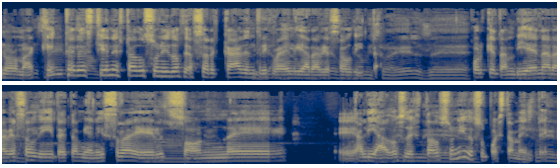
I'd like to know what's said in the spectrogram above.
Norma, ¿qué interés tiene Estados Unidos de acercar entre Israel y Arabia Saudita? Porque también Arabia Saudita y también Israel son eh, eh, aliados de Estados Unidos, supuestamente.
